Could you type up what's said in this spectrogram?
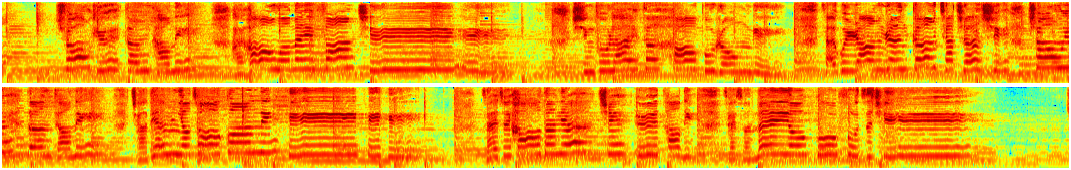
等到你，还好我没放弃。幸福来得好不容易，才会让人更加珍惜。终于等到你，差点要错过你，在最好的年纪遇到你，才算没有辜负自己。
